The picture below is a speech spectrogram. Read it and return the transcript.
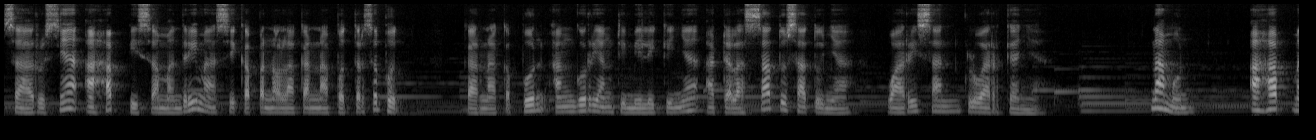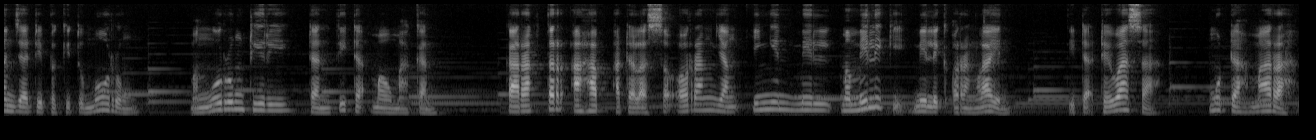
Seharusnya Ahab bisa menerima sikap penolakan Nabot tersebut. karena kebun anggur yang dimilikinya adalah satu-satunya warisan keluarganya. Namun, Ahab menjadi begitu murung, mengurung diri, dan tidak mau makan. Karakter Ahab adalah seorang yang ingin mil memiliki milik orang lain, tidak dewasa, mudah marah,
